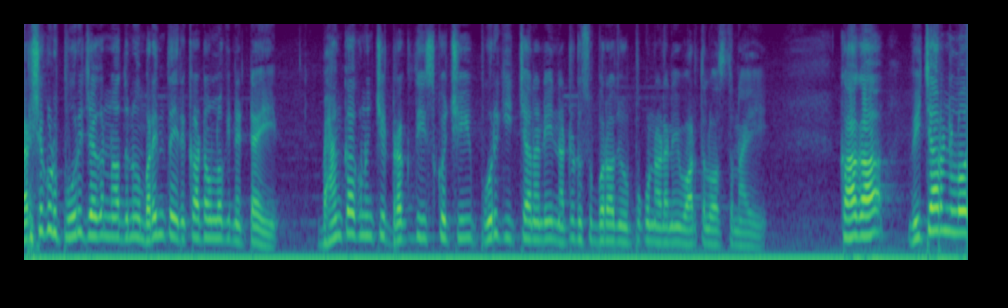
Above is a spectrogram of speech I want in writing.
దర్శకుడు పూరి జగన్నాథ్ను మరింత ఇరకాటంలోకి నెట్టాయి. బ్యాంకాక్ నుంచి డ్రగ్ తీసుకొచ్చి పూరికి ఇచ్చానని నటుడు సుబ్బరాజు ఒప్పుకున్నాడని వార్తలు వస్తున్నాయి. కాగా విచారణలో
